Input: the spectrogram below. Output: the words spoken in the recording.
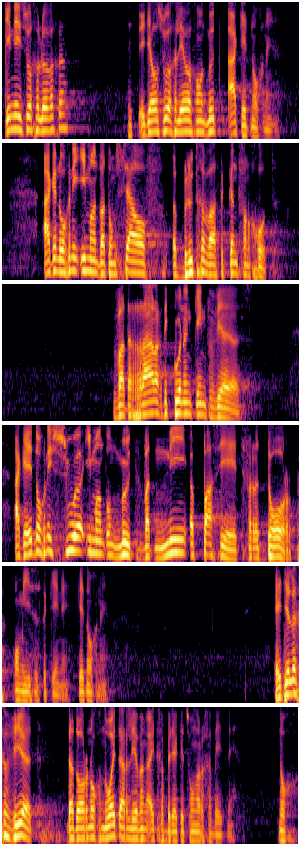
Ken jy so gelowige? Het, het jy al so 'n gelowige ontmoet? Ek het nog nie. Ek het nog nie iemand wat homself 'n bloedgewaste kind van God wat regtig die koning ken vir wie hy is. Ek het nog nie so iemand ontmoet wat nie 'n passie het vir 'n dorp om Jesus te ken nie. Ek het nog nie. Het julle geweet dat daar nog nooit herlewing uitgebreek het sonder gebed nie? Nog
